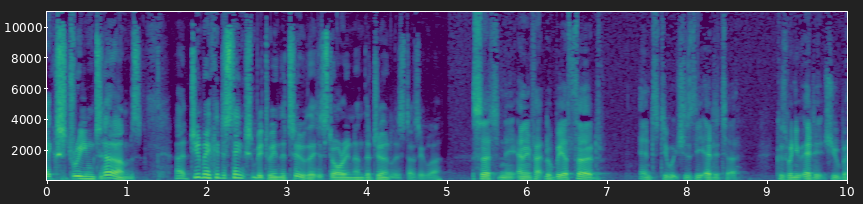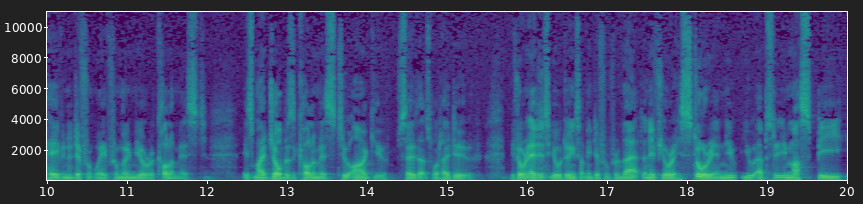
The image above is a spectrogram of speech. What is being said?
extreme terms. Uh, do you make a distinction between the two, the historian and the journalist, as it were? Certainly. And in fact, there'll be a third entity, which is the editor. Because when you edit, you behave in a different way from when you're a columnist. It's my job as a columnist to argue, so that's what I do. If you're an editor, you're doing something different from that. And if you're a historian, you, you absolutely must be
